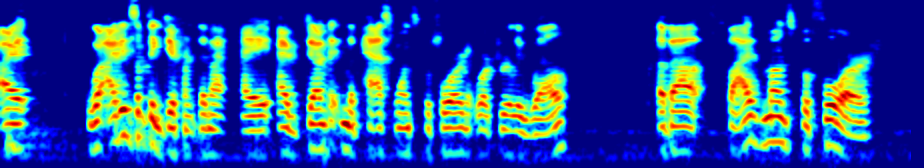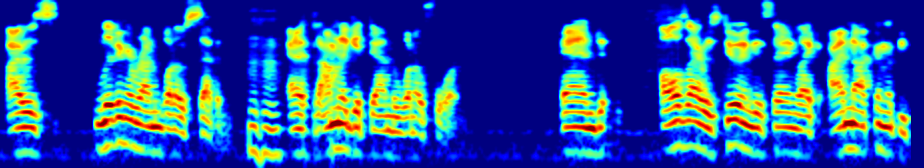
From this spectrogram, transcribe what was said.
I well, I did something different than I, I I've done it in the past once before, and it worked really well. About five months before, I was living around 107, mm-hmm. and I said I'm going to get down to 104. And all I was doing is saying like I'm not going to be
